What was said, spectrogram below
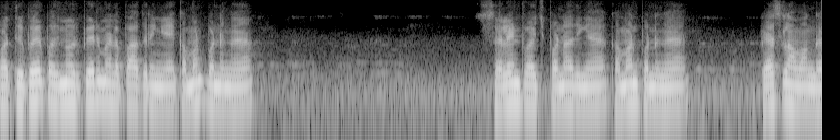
பத்து பேர் பதினோரு பேர் மேலே பார்க்குறீங்க கமெண்ட் பண்ணுங்கள் சைலண்ட் வாட்ச் பண்ணாதீங்க கமெண்ட் பண்ணுங்கள் பேசலாம் வாங்க.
